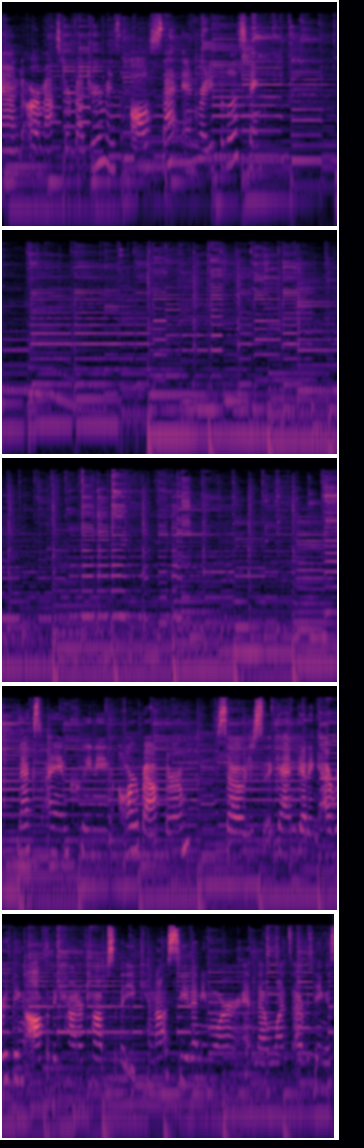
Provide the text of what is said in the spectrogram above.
And our master bedroom is all set and ready for the listing. Next I am cleaning our bathroom. So just again getting everything off of the countertop so that you cannot see it anymore and then once everything is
